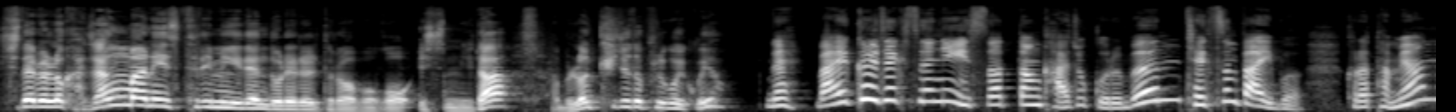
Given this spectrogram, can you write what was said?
시대별로 가장 많이 스트리밍이 된 노래를 들어보고 있습니다. 아, 물론 퀴즈도 풀고 있고요. 네, 마이클 잭슨이 있었던 가족 그룹은 잭슨 5. 그렇다면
